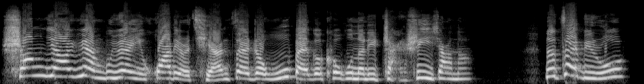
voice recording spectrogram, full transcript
商家愿不愿意花点钱在这五百个客户那里展示一下呢？那再比如。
